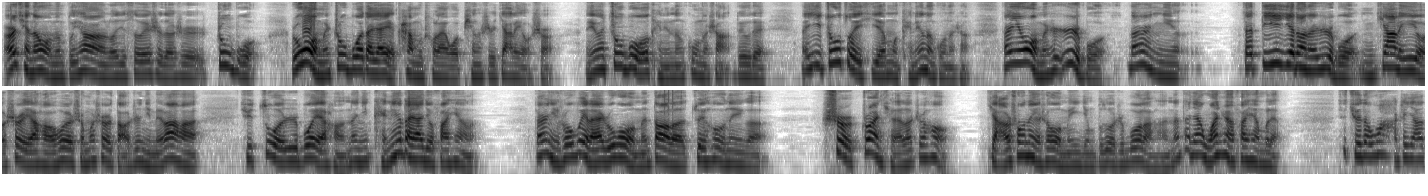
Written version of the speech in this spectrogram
而且呢，我们不像逻辑思维似的，是周播。如果我们周播，大家也看不出来我平时家里有事儿，因为周播我肯定能供得上，对不对？那一周做一期节目肯定能供得上，但是因为我们是日播，但是你在第一阶段的日播，你家里有事儿也好，或者什么事儿导致你没办法去做日播也好，那你肯定大家就发现了。但是你说未来如果我们到了最后那个事儿转起来了之后，假如说那个时候我们已经不做直播了哈，那大家完全发现不了，就觉得哇这家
